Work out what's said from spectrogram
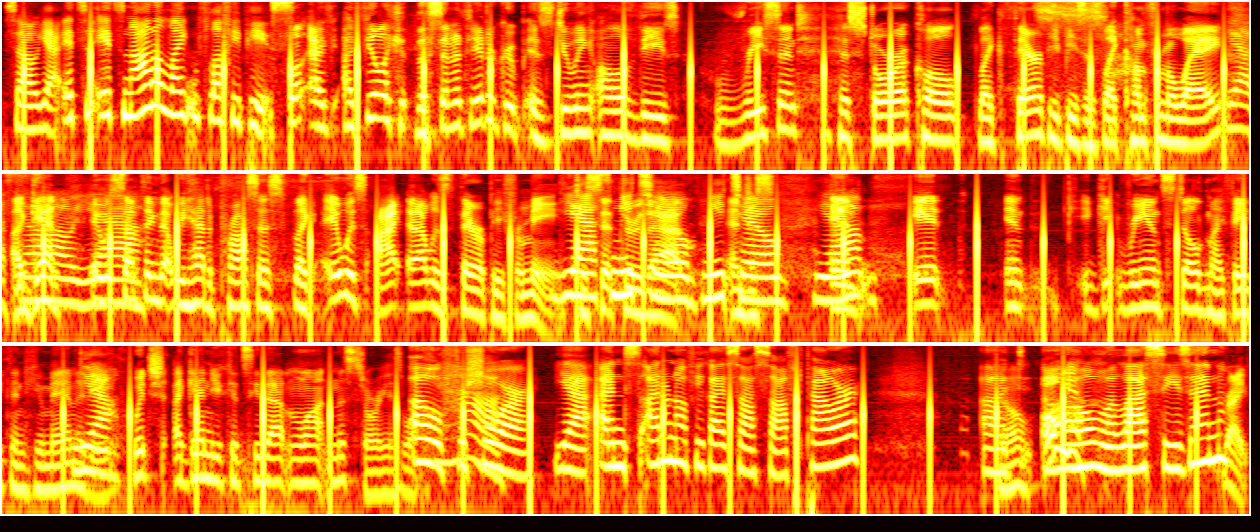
So yeah, it's it's not a light and fluffy piece. Well, I, I feel like the Center Theater Group is doing all of these recent historical like therapy pieces, like "Come From Away." Yes. Again, Oh, it was something that we had to process. Like it was, I that was therapy for me. Yes, to sit me through that too. Me too. Yeah. And it, it, it reinstilled my faith in humanity. Yeah. Which again, you could see that a lot in this story as well. Oh, for sure. Yeah, and I don't know if you guys saw Soft Power. Uh, No. d- Oh, yeah. my last season. Right.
